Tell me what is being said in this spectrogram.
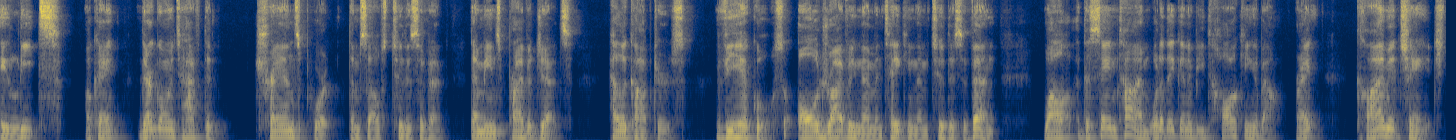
elites, okay, they're going to have to transport themselves to this event. That means private jets, helicopters, vehicles, all driving them and taking them to this event. While at the same time, what are they going to be talking about, right? Climate change,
